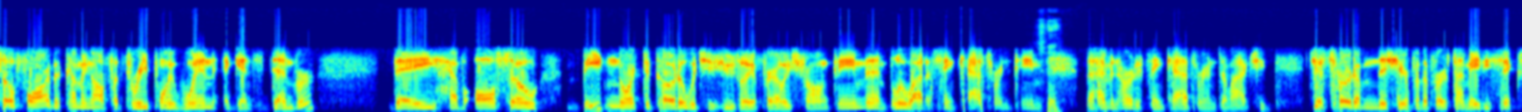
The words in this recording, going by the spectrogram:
so far. They're coming off a three point win against Denver. They have also beaten North Dakota, which is usually a fairly strong team, and blew out a St. Katherine team. I haven't heard of St. Katherine's. I've actually just heard of them this year for the first time, 86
